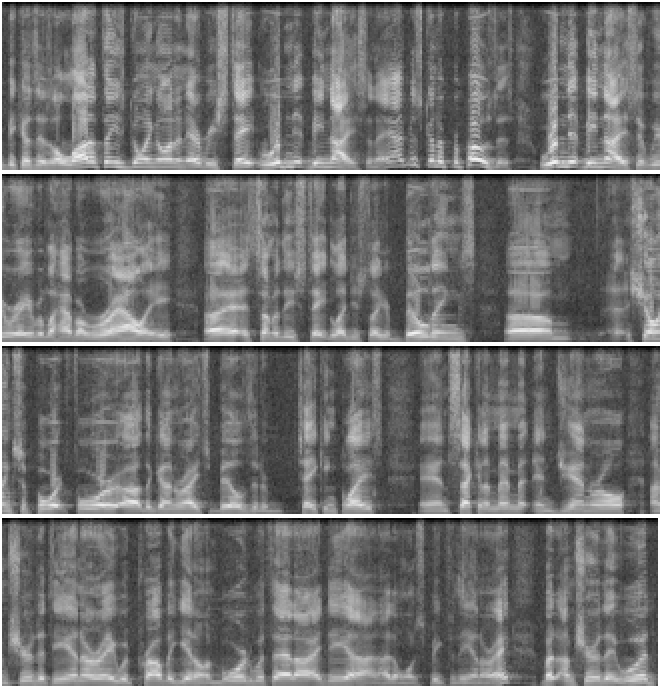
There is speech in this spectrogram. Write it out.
because there's a lot of things going on in every state, wouldn't it be nice, and I'm just going to propose this, wouldn't it be nice if we were able to have a rally uh, at some of these state legislature buildings, um, uh, showing support for uh, the gun rights bills that are taking place and Second Amendment in general. I'm sure that the NRA would probably get on board with that idea. I don't want to speak for the NRA, but I'm sure they would.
